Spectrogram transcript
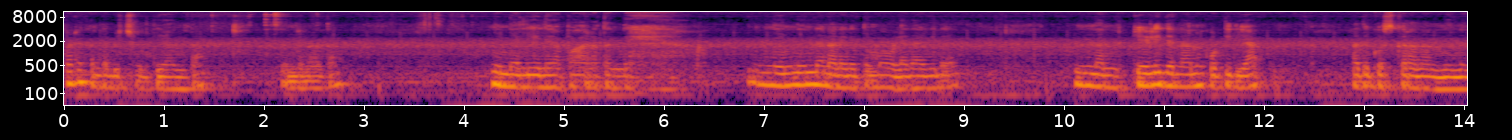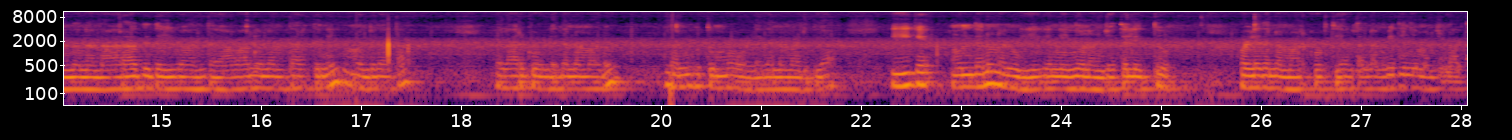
ಪಟಕಂತ ಬಿಚ್ಚಿಬಿಡ್ತೀಯ ಅಂತ ಮಂಜುನಾಥ. ನಿನ್ನ ಲೀಲೆ ಅಪಾರ ತಂದೆ. ನಿನ್ನಿಂದ ನನಗೆ ತುಂಬ ಒಳ್ಳೆಯದಾಗಿದೆ ನಾನು ಕೇಳಿದ್ದೆಲ್ಲನೂ ಕೊಟ್ಟಿದ್ಯಾ? ಅದಕ್ಕೋಸ್ಕರ ನಾನು ನಿನ್ನನ್ನು ನನ್ನ ಆರಾಧ್ಯ ದೈವ ಅಂತ ಯಾವಾಗಲೂ ನಂಬ್ತಾ ಇರ್ತೀನಿ ಮಂಜುನಾಥ. ಎಲ್ಲರಿಗೂ ಒಳ್ಳೆಯದನ್ನು ಮಾಡು. ನನಗೂ ತುಂಬ ಒಳ್ಳೆಯದನ್ನು ಮಾಡಿದ್ಯಾ? ಹೀಗೆ ಮುಂದೆನೂ ನನಗೆ ಹೀಗೆ ನೀನು ನನ್ನ ಜೊತೆಲಿದ್ದು ಒಳ್ಳೆಯದನ್ನು ಮಾಡಿಕೊಡ್ತೀಯ ಅಂತ ನಂಬಿದ್ದೀನಿ Manjunatha.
